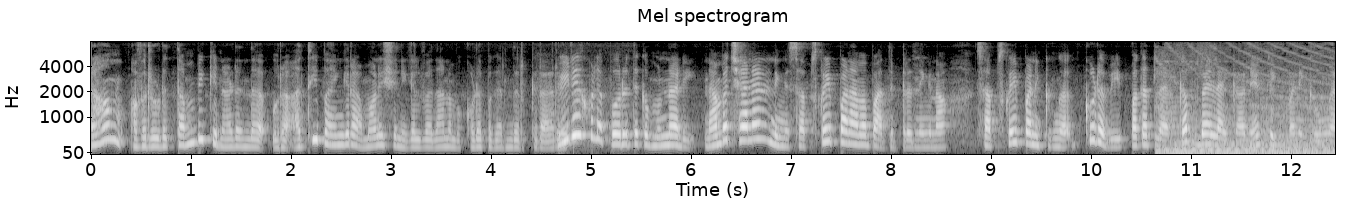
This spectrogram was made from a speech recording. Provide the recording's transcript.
ராம் அவரோட தம்பிக்கு நடந்த ஒரு அதி பயங்கர அமானுஷ நிகழ்வை தான் நம்ம கூட பகிர்ந்துருக்கிறாரு. வீடியோக்குள்ளே போகிறதுக்கு முன்னாடி நம்ம சேனலை நீங்கள் சப்ஸ்கிரைப் பண்ணாமல் பார்த்துட்டு இருந்தீங்கன்னா சப்ஸ்கிரைப் பண்ணிக்கோங்க. கூடவே பக்கத்தில் இருக்க பெல் ஐக்கானையும் கிளிக் பண்ணிக்கோங்க.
